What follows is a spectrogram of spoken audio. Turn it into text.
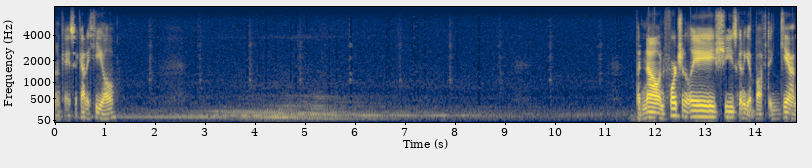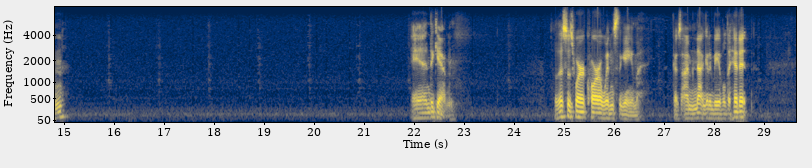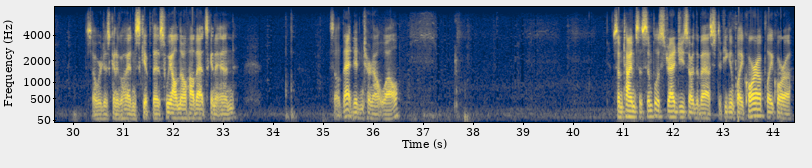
Okay, so I got to heal. But now, unfortunately, she's going to get buffed again. And again. So this is where Cora wins the game because I'm not going to be able to hit it. So we're just going to go ahead and skip this. We all know how that's going to end. So that didn't turn out well. Sometimes the simplest strategies are the best. If you can play Cora, play Cora.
